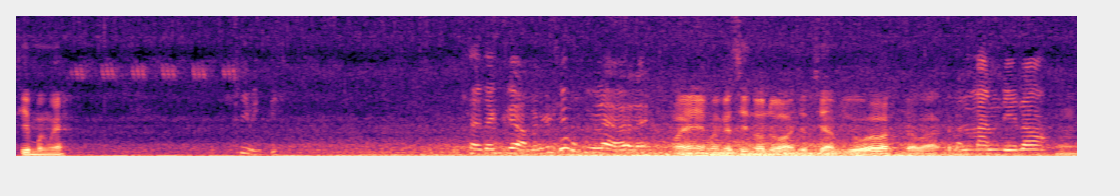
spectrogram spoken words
ที่มึงไหมที่บิ๊กใส่แต่เกลือมันก็เข้มข้นแล้วเลยไม่มันก็สินัวๆแซ่บๆอยู่แต่ว่าก็มันมันดีเนาะอืม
